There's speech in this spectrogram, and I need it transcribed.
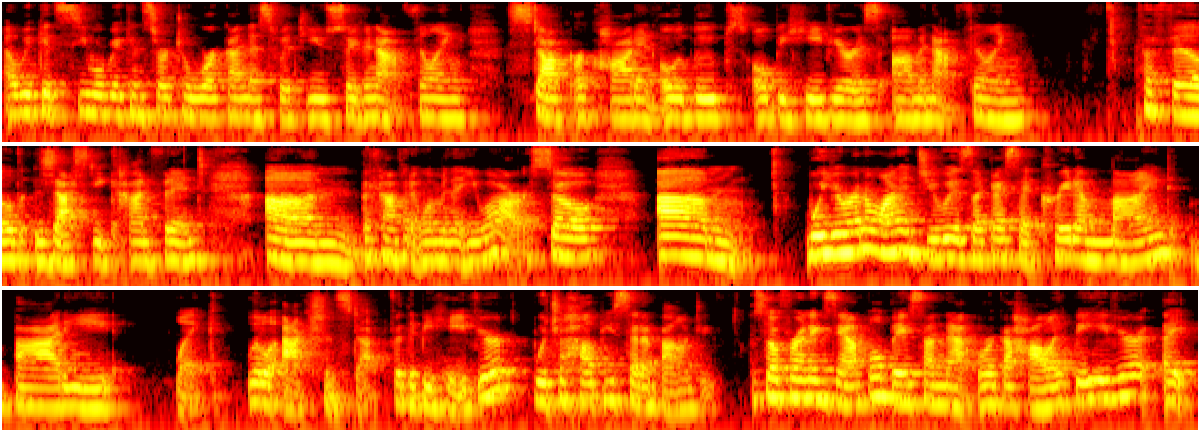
and we could see where we can start to work on this with you, so you're not feeling stuck or caught in old loops, old behaviors, um, and not feeling fulfilled, zesty, confident, um, the confident woman that you are. So, um, what you're gonna wanna do is, like I said, create a mind body like little action step for the behavior, which will help you set a boundary. So, for an example, based on that workaholic behavior I,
